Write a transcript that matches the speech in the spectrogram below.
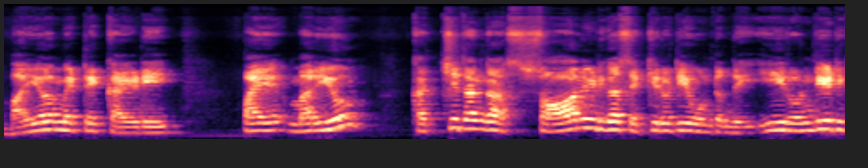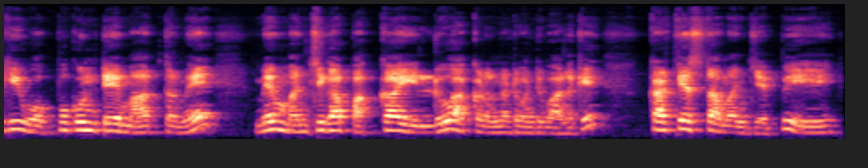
బయోమెట్రిక్ ఐడి పై మరియు ఖచ్చితంగా సాలిడ్గా సెక్యూరిటీ ఉంటుంది. ఈ రెండింటికి ఒప్పుకుంటే మాత్రమే మేము మంచిగా పక్కా ఇల్లు అక్కడ ఉన్నటువంటి వాళ్ళకి కట్టిస్తామని చెప్పి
